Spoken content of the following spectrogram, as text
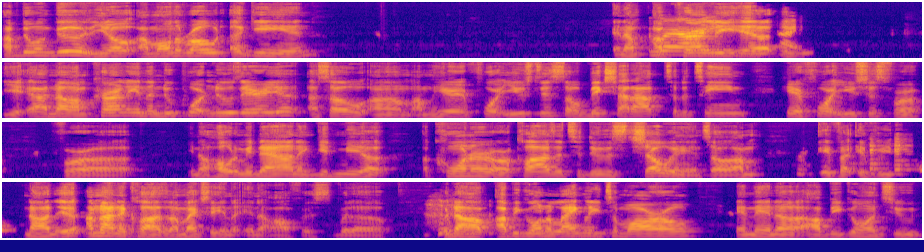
I'm doing good. You know, I'm on the road again, and I'm, I'm currently uh, in- yeah, I know. I'm currently in the Newport News area, Uh, so um, I'm here at Fort Eustis. So big shout out to the team here at Fort Eustis for for uh, you know holding me down and getting me a, a corner or a closet to do this show in. So I'm if if we no, I'm not in a closet. I'm actually in the, in the office. But uh, but no, I'll, I'll be going to Langley tomorrow, and then uh, I'll be going to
